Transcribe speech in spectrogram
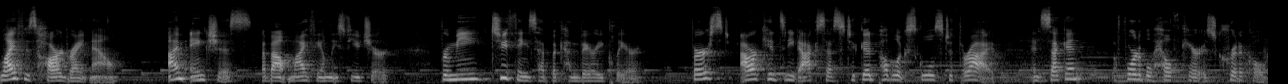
Life is hard right now. I'm anxious about my family's future. For me, two things have become very clear. First, our kids need access to good public schools to thrive. And second, affordable health care is critical,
